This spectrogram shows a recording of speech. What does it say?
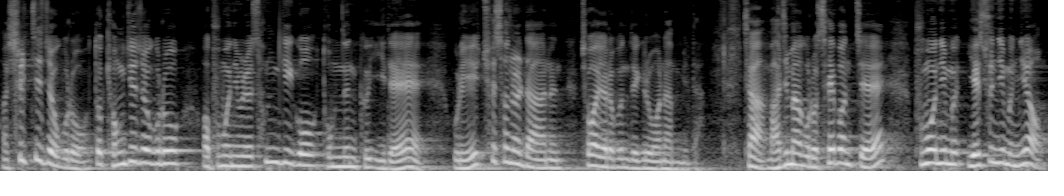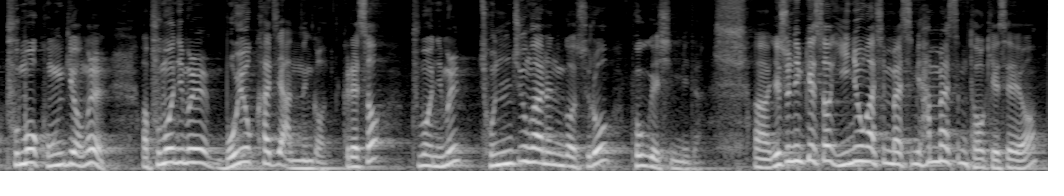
어, 실질적으로 또 경제적으로 어, 부모님을 섬기고 돕는 그 일에 우리 최선을 다하는 저와 여러분 되기를 원합니다. 자 마지막으로 세 번째 부모님은 예수님은요 부모 공경을 어, 부모님을 모욕하지 않는 것 그래서 부모님을 존중하는 것으로 보고 계십니다. 아, 예수님께서 인용하신 말씀이 한 말씀 더 계세요.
